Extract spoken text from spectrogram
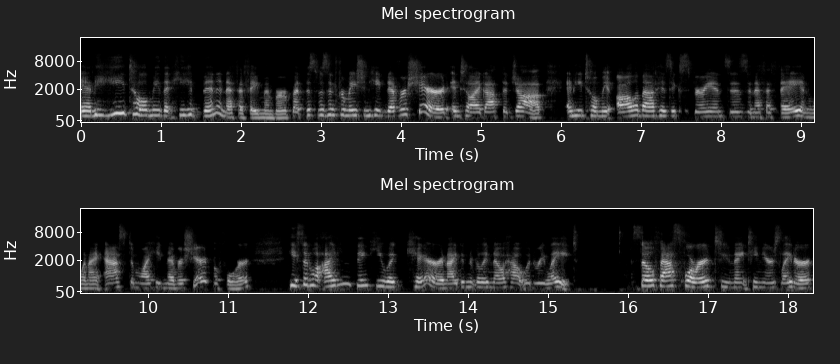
and he told me that he had been an FFA member, but this was information he'd never shared until I got the job. And he told me all about his experiences in FFA. And when I asked him why he'd never shared before, he said, Well, I didn't think you would care, and I didn't really know how it would relate. So fast forward to 19 years later,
